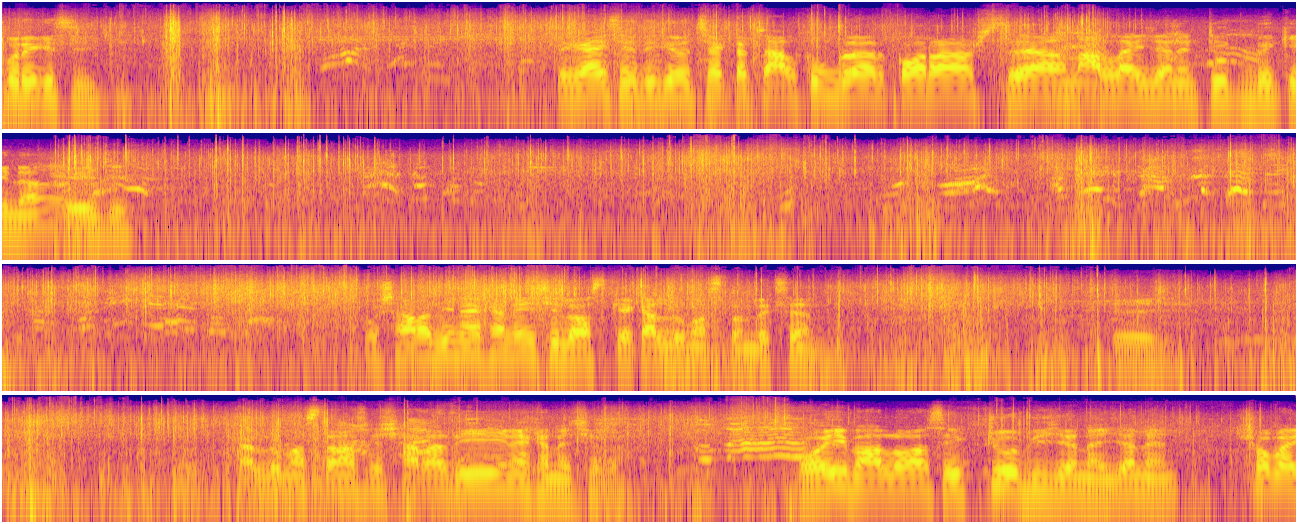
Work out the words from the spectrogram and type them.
পড়ে গেছি। গাইস এদিকে হচ্ছে একটা চাল কুমড়ার করা আসছে আল্লাহ জানে টিকবে কিনা, এই যে। ও সারাদিন এখানেই ছিল আজকে, কাল্লু মাস্তান, দেখছেন? এই কাল্লু মাস্তান আজকে সারাদিন এখানে ছিল। ওই ভালো আছে, একটুও ভিজে নাই, জানেন? সবাই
